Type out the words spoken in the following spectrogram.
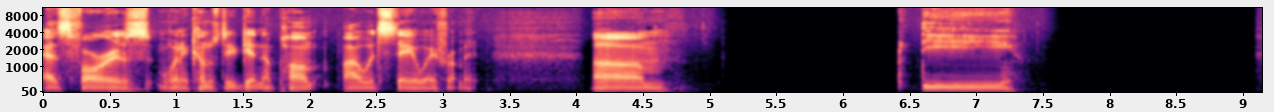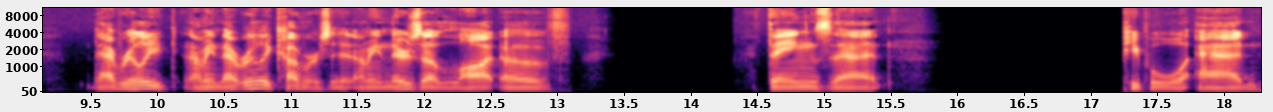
as far as when it comes to getting a pump i would stay away from it. Um the that really i mean that really covers it. I mean there's a lot of things that people will add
